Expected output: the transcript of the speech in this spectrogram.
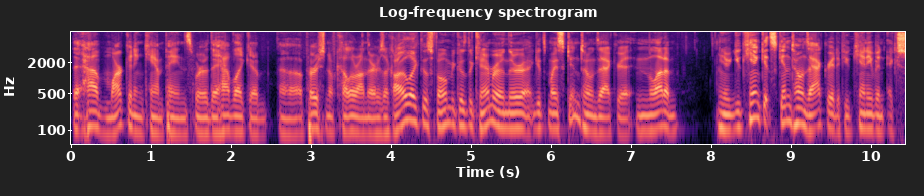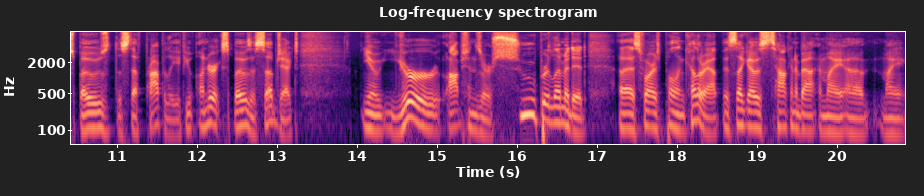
that have marketing campaigns where they have like a, a person of color on there who's like, I like this phone because the camera in there gets my skin tones accurate. And a lot of, you know, you can't get skin tones accurate if you can't even expose the stuff properly. If you underexpose a subject, you know, your options are super limited uh, as far as pulling color out. It's like I was talking about in my, uh, my,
